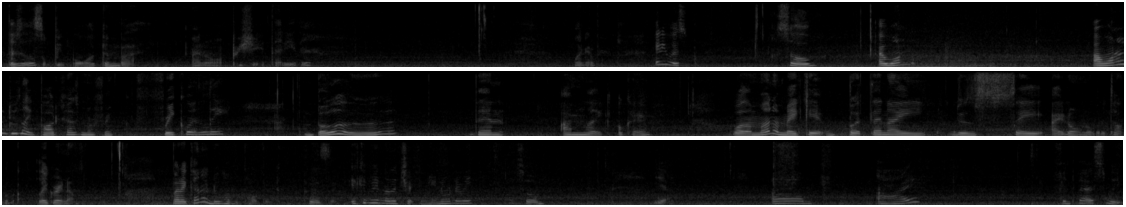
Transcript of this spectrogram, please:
there's also people walking by. I don't appreciate that either. Whatever. Anyways, so I want I want to do like podcasts more fre- frequently, but then I'm like, okay, well I'm gonna make it, but then I just say I don't know what to talk about, like right now. But I kind of do have a topic because like, it could be another chicken. You know what I mean? So yeah. Um, I for the past week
